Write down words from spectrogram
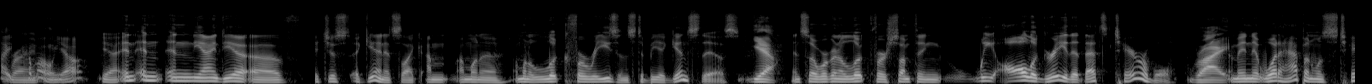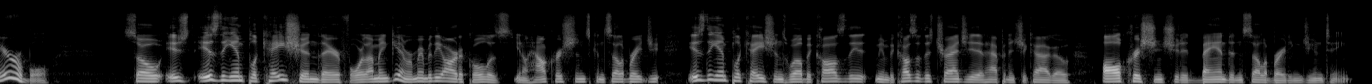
Like, Right. come on, y'all. Yeah, and and and the idea of it just again, it's like I'm I'm gonna I'm gonna look for reasons to be against this, Yeah, and so we're gonna look for something we all agree that that's terrible. right. I mean, that what happened was terrible. So is is the implication therefore? I mean, again, remember the article is you know how Christians can celebrate. Ju- Is the implications well because the I mean because of this tragedy that happened in Chicago, all Christians should abandon celebrating Juneteenth?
